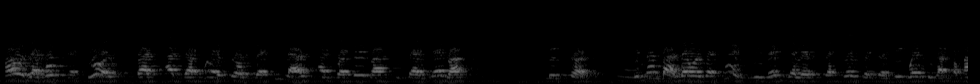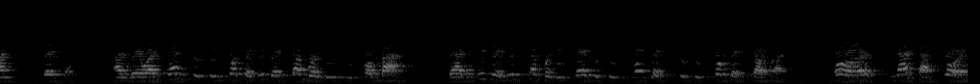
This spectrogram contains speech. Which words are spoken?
how the movement was, but at the point of the pillars and whatever, it has never been shown. Hmm. Remember, there was a time His Excellency, the President, I think, went to the command center, and they were trying to pickpocket even somebody in the combat. That even if somebody tried to pickpocket to pickpocket someone, or snatch a phone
